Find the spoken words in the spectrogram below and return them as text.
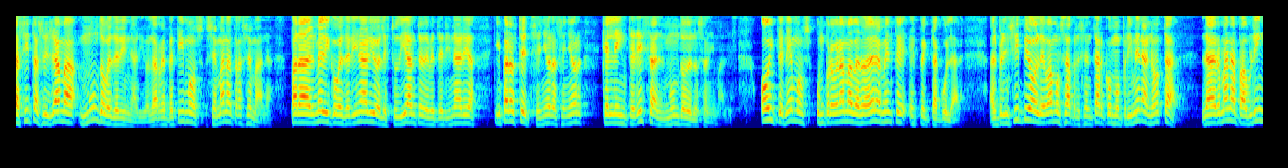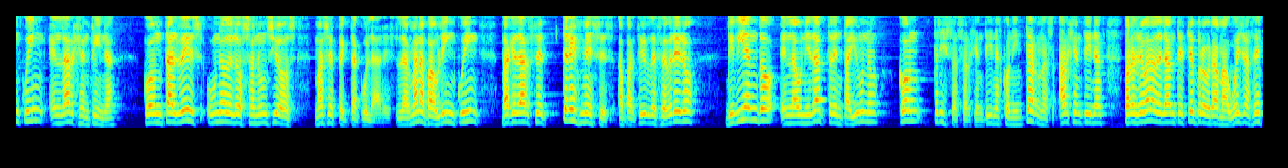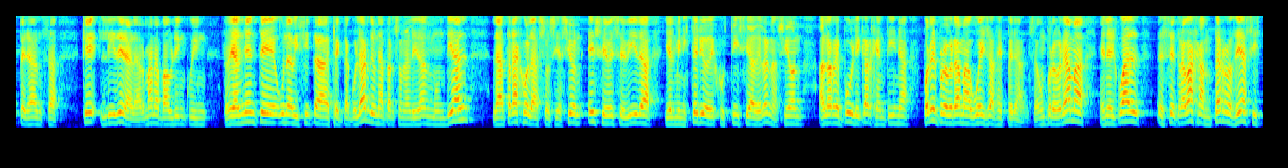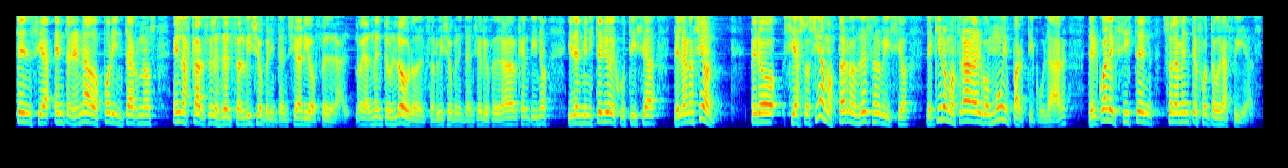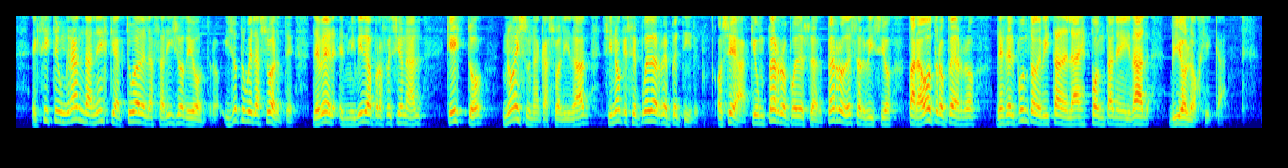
Esta cita se llama Mundo Veterinario, la repetimos semana tras semana. Para el médico veterinario, el estudiante de veterinaria y para usted, señora, señor, que le interesa el mundo de los animales. Hoy tenemos un programa verdaderamente espectacular. Al principio le vamos a presentar como primera nota la hermana Pauline Quinn en la Argentina, con tal vez uno de los anuncios más espectaculares. La hermana Pauline Quinn va a quedarse tres meses a partir de febrero viviendo en la unidad 31 con presas argentinas, con internas argentinas, para llevar adelante este programa Huellas de Esperanza que lidera la hermana Pauline Quinn. Realmente una visita espectacular de una personalidad mundial la trajo la Asociación SOS Vida y el Ministerio de Justicia de la Nación a la República Argentina por el programa Huellas de Esperanza, un programa en el cual se trabajan perros de asistencia entrenados por internos en las cárceles del Servicio Penitenciario Federal. Realmente un logro del Servicio Penitenciario Federal argentino y del Ministerio de Justicia de la Nación. Pero si asociamos perros de servicio, le quiero mostrar algo muy particular del cual existen solamente fotografías. Existe un gran danés que actúa de lazarillo de otro. Y yo tuve la suerte de ver en mi vida profesional que esto no es una casualidad, sino que se puede repetir. O sea, que un perro puede ser perro de servicio para otro perro desde el punto de vista de la espontaneidad biológica.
